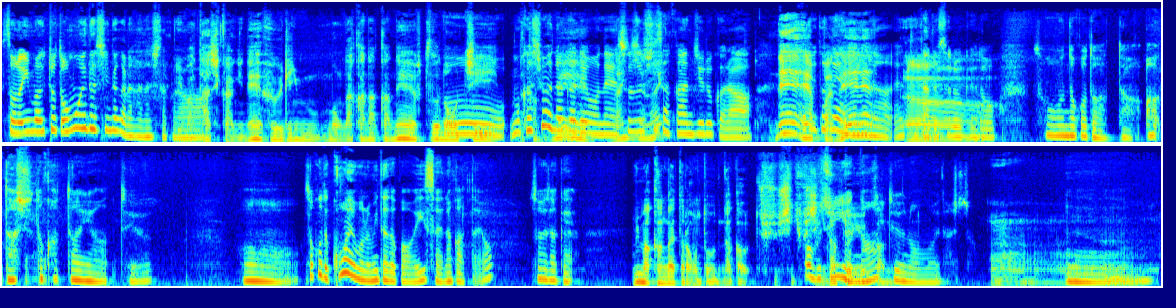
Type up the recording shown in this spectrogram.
その今ちょっと思い出しながら話したから。今確かにね、風鈴もなかなかね、普通のうん昔はなんかでもね、涼しさ感じるから、ねえ、やっぱね、みんね。なやってたりするけど、そんなことあった。あ、出してなかったんやっていう。うん。そこで怖いもの見たとかは一切なかったよ。それだけ。あ今考えたら本当なんか不思議不思議いうか。なっていうのを思い出した。うんうん。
